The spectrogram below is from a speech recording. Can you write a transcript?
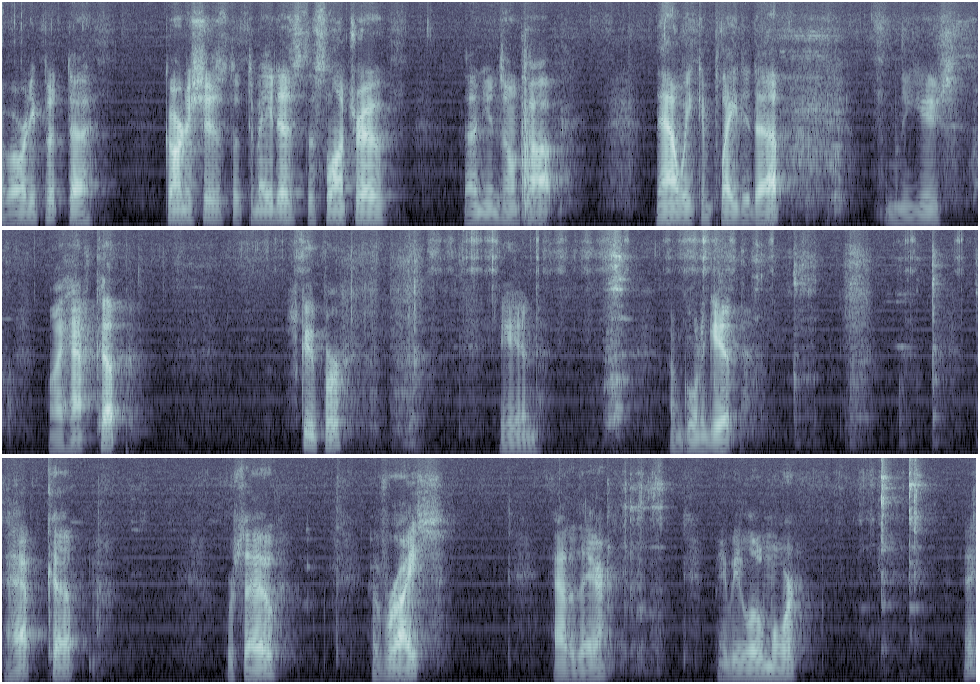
I've already put the garnishes, the tomatoes, the cilantro, the onions on top. Now we can plate it up. I'm going to use my half cup scooper and I'm going to get a half cup or so of rice out of there, maybe a little more. Okay.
